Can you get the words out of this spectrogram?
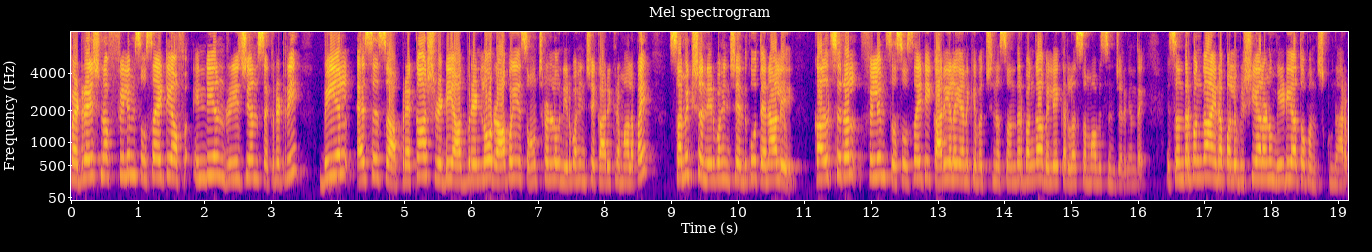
Federation of film society of Indian region secretary BLSS Prakash Reddy ఆధ్వర్యంలో రాబోయే సంవత్సరంలో నిర్వహించే కార్యక్రమాలపై సమీక్ష నిర్వహించేందుకు తెనాలి కల్చరల్ ఫిలిమ్స్ సొసైటీ కార్యాలయానికి వచ్చిన సందర్భంగా విలేకరుల సమావేశం జరిగింది. ఈ సందర్భంగా ఆయన పలు విషయాలను మీడియాతో పంచుకున్నారు.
